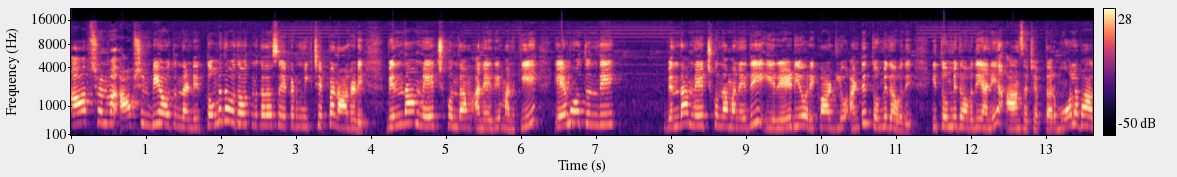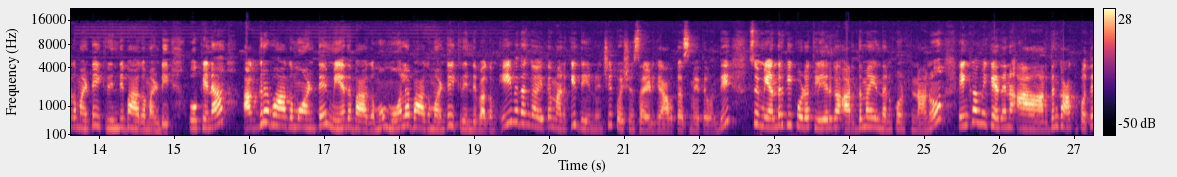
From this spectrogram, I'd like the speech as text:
ఆప్షన్ ఆప్షన్ బి అవుతుందండి. తొమ్మిదవది అవుతుంది కదా సో ఇక్కడ మీకు చెప్పాను ఆల్రెడీ. విందాం నేర్చుకుందాం అనేది మనకి ఏమవుతుంది? విందాం నేర్చుకుందాం అనేది ఈ రేడియో రికార్డులు అంటే తొమ్మిదవది. ఈ తొమ్మిదవది అని ఆన్సర్ చెప్తారు. మూల భాగం అంటే ఈ క్రింది భాగం అండి. ఓకేనా? అగ్రభాగము అంటే మీద భాగము మూల భాగం అంటే ఈ క్రింది భాగం. ఈ విధంగా అయితే మనకి దీని నుంచి క్వశ్చన్ సైడ్కి అవకాశం అయితే ఉంది. సో మీ అందరికీ కూడా క్లియర్గా అర్థమైంది అనుకుంటున్నాను. ఇంకా మీకు ఏదైనా ఆ అర్థం కాకపోతే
